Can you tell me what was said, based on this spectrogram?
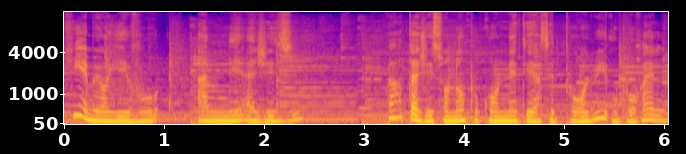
Qui aimeriez-vous amener à Jésus? Partagez son nom pour qu'on intercède pour lui ou pour elle.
